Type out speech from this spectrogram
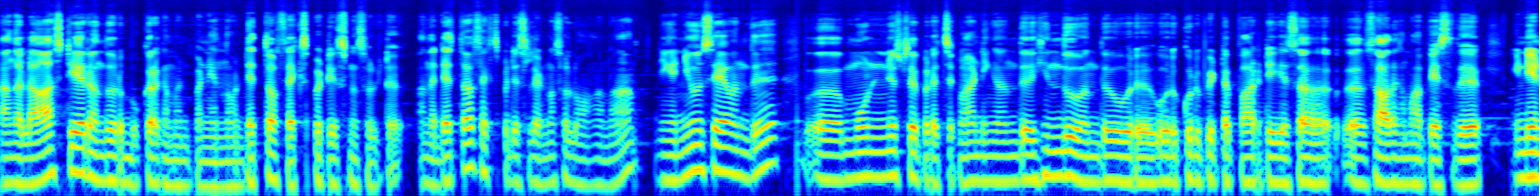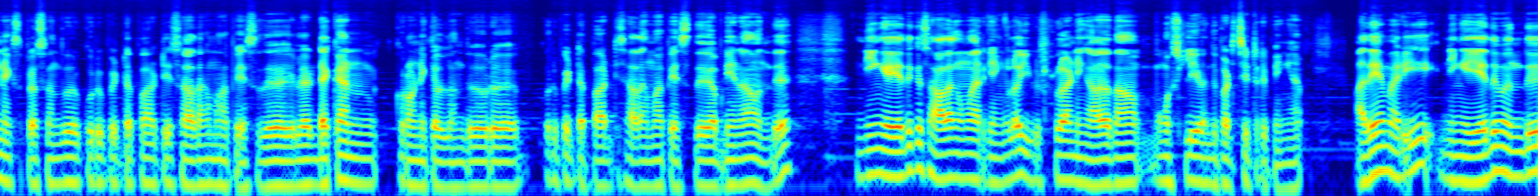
நாங்கள் லாஸ்ட் இயர் வந்து ஒரு புக் ரெக்கமெண்ட் பண்ணியிருந்தோம் டெத் ஆஃப் எக்ஸ்பர்டிஸ்னு சொல்லிட்டு. அந்த டெத் ஆஃப் எக்ஸ்பர்டிஸில் என்ன சொல்லுவாங்கன்னா நீங்கள் நியூஸே வந்து மூணு நியூஸ் பேப்பர் வச்சுக்கலாம். நீங்கள் வந்து ஹிந்து வந்து ஒரு ஒரு குறிப்பிட்ட பார்ட்டியை சா சாதகமாக பேசுது. இந்தியன் எக்ஸ்பிரஸ் வந்து ஒரு குறிப்பிட்ட பார்ட்டி சாதகமாக பேசுது. இல்லை டெக்கன் குரோனிக்கல் வந்து ஒரு குறிப்பிட்ட பார்ட்டி சாதகமாக பேசுது அப்படின்னா வந்து நீங்கள் எதுக்கு சாதகமாக இருக்கீங்களோ யூஸ்ஃபுல்லாக நீங்கள் அதை தான் மோஸ்ட்லி வந்து படிச்சுட்டு இருப்பீங்க. அதே மாதிரி நீங்கள் எது வந்து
